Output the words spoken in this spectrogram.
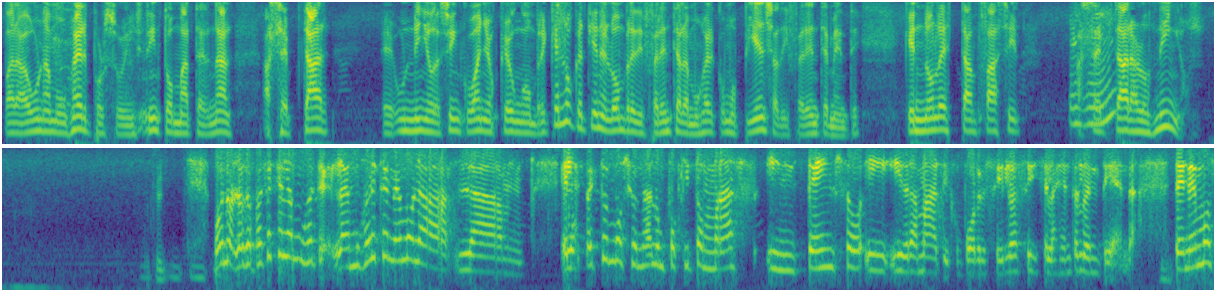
para una mujer, por su instinto maternal, aceptar eh, un niño de cinco años que un hombre. ¿Qué es lo que tiene el hombre diferente a la mujer? ¿Cómo piensa diferentemente? Que no le es tan fácil aceptar a los niños. Bueno, lo que pasa es que las mujeres, las mujeres tenemos la, la, el aspecto emocional un poquito más intenso y, dramático, por decirlo así, que la gente lo entienda. Tenemos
